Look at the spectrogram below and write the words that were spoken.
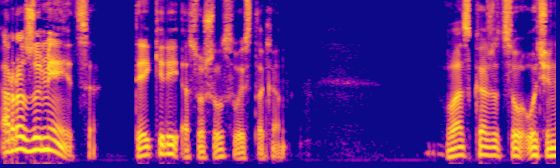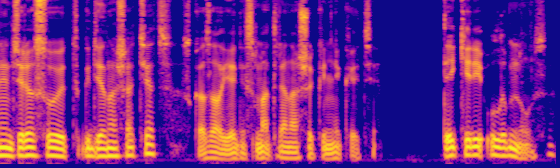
«Разумеется». Текерей осушил свой стакан. «Вас, кажется, очень интересует, где наш отец», — сказал я, несмотря на шиканье Кэти. Текерей улыбнулся.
